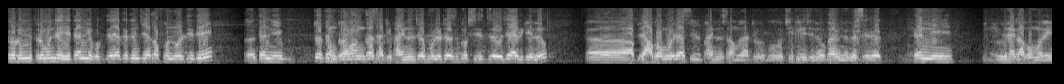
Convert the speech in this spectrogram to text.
तरुण मित्र म्हणजे हे त्यांनी फक्त एका त्यांच्या एका फोनवरती ते त्यांनी प्रथम क्रमांकासाठी फायनलच्या बुलेट बक्षीस जाहीर केलं. आपले आबा मोरे असतील फायनल सम्राट हो, हो, चिखलीचे हो, भावीनगर सेवक. त्यांनी विनायक आबा मोरे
